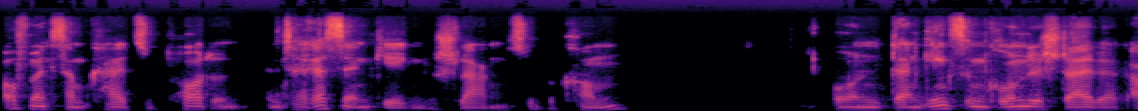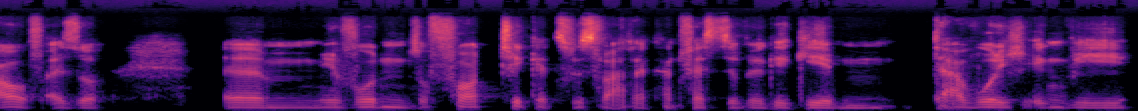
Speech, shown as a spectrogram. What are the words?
Aufmerksamkeit, Support und Interesse entgegengeschlagen zu bekommen. Und dann ging es im Grunde steil bergauf. Also ähm, mir wurden sofort Tickets fürs Waterkant Festival gegeben. Da wurde ich irgendwie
